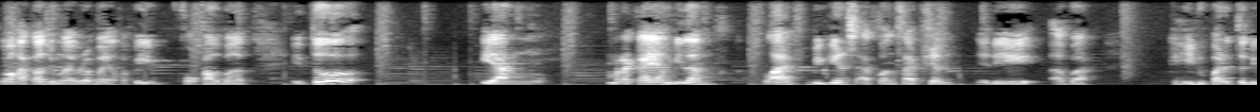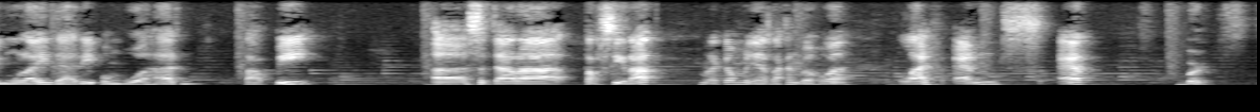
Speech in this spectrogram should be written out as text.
gue nggak tahu jumlahnya berapa banyak, tapi vokal banget. Itu yang mereka yang bilang life begins at conception. Jadi apa? Kehidupan itu dimulai dari pembuahan, tapi eh, secara tersirat mereka menyatakan bahwa life ends at birth.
